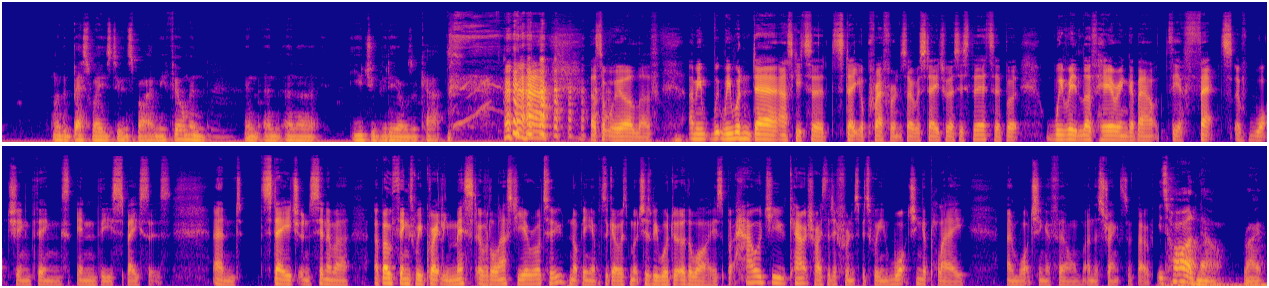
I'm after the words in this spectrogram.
one of the best ways to inspire me. Filming mm. and and and uh, YouTube videos of cats. That's what we all love. I mean, we, we wouldn't dare ask you to state your preference over stage versus theatre, but we really love hearing about the effects of watching things in these spaces. And stage and cinema are both things we've greatly missed over the last year or two, not being able to go as much as we would otherwise. But how would you characterize the difference between watching a play and watching a film and the strengths of both? It's hard now, right,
